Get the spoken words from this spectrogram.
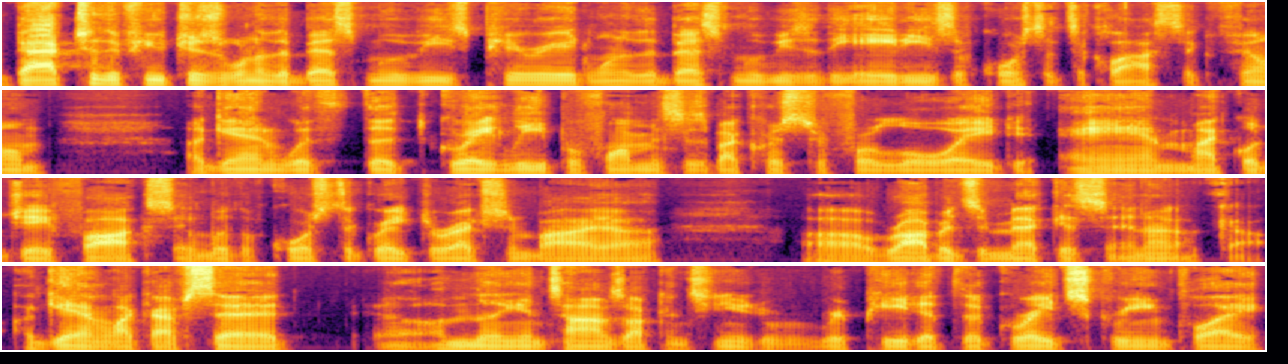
Back to the Future is one of the best movies, period. One of the best movies of the 80s. Of course, it's a classic film. Again, with the great lead performances by Christopher Lloyd and Michael J. Fox, and with, of course, the great direction by uh, uh, Robert Zemeckis. And uh, again, like I've said, a million times. I'll continue to repeat it. The great screenplay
